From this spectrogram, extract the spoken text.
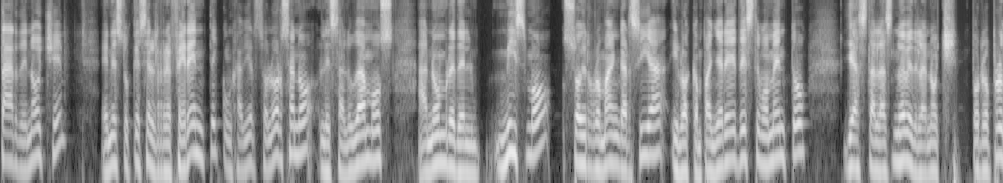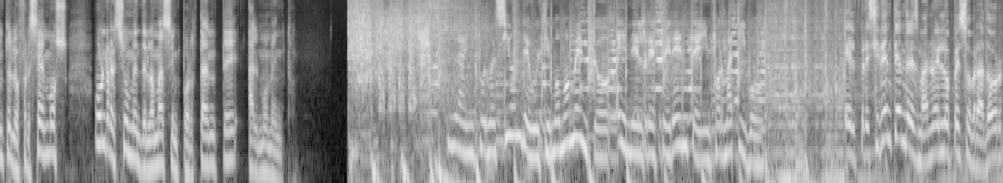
tarde noche en esto que es el referente con Javier Solórzano. Le saludamos a nombre del mismo. Soy Román García y lo acompañaré de este momento y hasta las nueve de la noche. Por lo pronto le ofrecemos un resumen de lo más importante al momento. La información de último momento en el referente informativo. El presidente Andrés Manuel López Obrador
